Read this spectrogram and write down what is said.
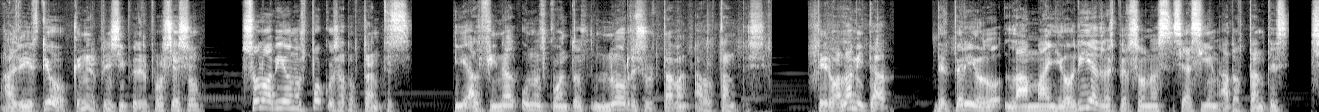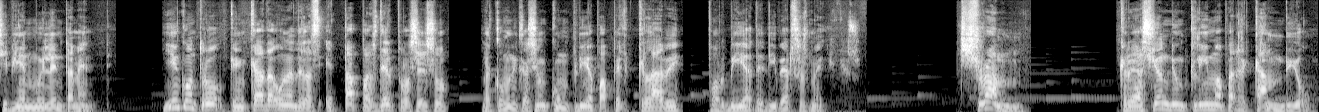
Advirtió que en el principio del proceso solo había unos pocos adoptantes y al final unos cuantos no resultaban adoptantes. Pero a la mitad del periodo la mayoría de las personas se hacían adoptantes, si bien muy lentamente. Y encontró que en cada una de las etapas del proceso la comunicación cumplía papel clave por vía de diversos medios. Schramm, creación de un clima para el cambio.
